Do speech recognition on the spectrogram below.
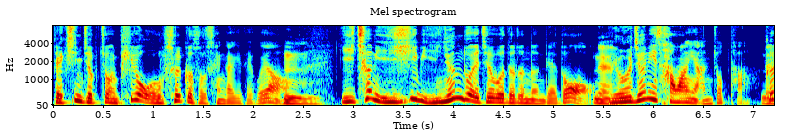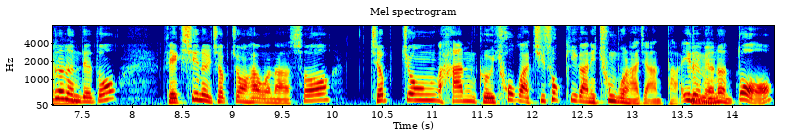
백신 접종이 필요 없을 것으로 생각이 되고요. 음. 2022년도에 접어들었는데도 네. 여전히 상황이 안 좋다. 네. 그러는데도 백신을 접종하고 나서 접종한 그 효과 지속 기간이 충분하지 않다. 이러면은 음. 또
